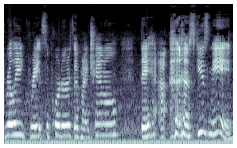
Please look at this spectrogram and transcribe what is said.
really great supporters of my channel. They, excuse me,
